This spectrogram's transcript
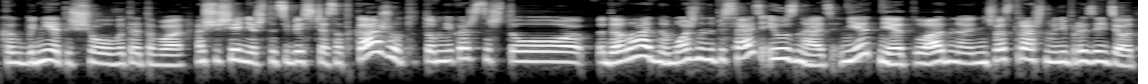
как бы нет еще вот этого ощущения, что тебе сейчас откажут, то мне кажется, что да ладно, можно написать и узнать. Нет, нет, ладно, ничего страшного не произойдет.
